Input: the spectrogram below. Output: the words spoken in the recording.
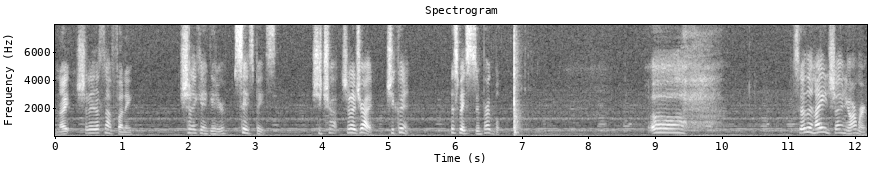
Night, Shelly, that's not funny. Shelly can't get here. Safe space. She tried. Shelly tried. She couldn't. This space is impregnable. Uh... So the knight in shiny armor.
